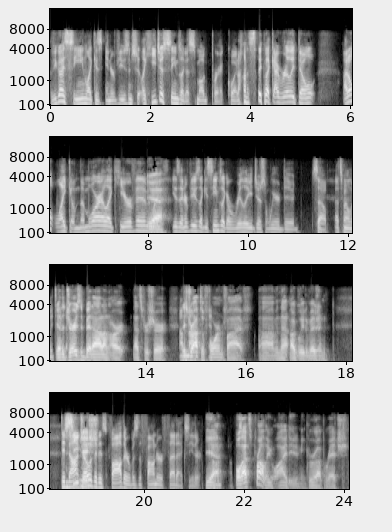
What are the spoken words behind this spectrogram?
Have you guys seen like his interviews and shit? Like he just seems like a smug prick, quite honestly. Like I really don't. I don't like him. The more I like hear of him, Yeah. like, his interviews, like he seems like a really just weird dude. So that's my only take. Yeah, the on it. jury's a bit out on Art, that's for sure. I'm They dropped a four and five um, in that ugly division. Did not CJ know that his father was the founder of FedEx either. Yeah. Um, Well, that's probably why, dude. I mean, grew up rich.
